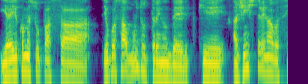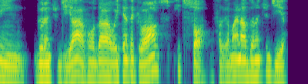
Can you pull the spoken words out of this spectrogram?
E aí ele começou a passar. Eu gostava muito do treino dele, porque a gente treinava assim durante o dia, ah, vou dar 80 quilômetros e só, não fazia mais nada durante o dia,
